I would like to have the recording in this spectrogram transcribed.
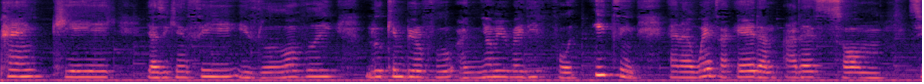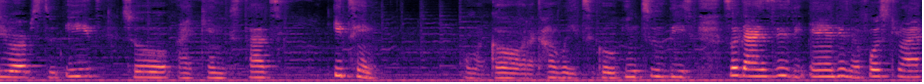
pancake. As you can see is lovely looking beautiful and yummy ready for eating. And i went ahead and added some syrups to eat so i can start eating. Oh my god i can't wait to go into this. So guys this is the end. This is my first try.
